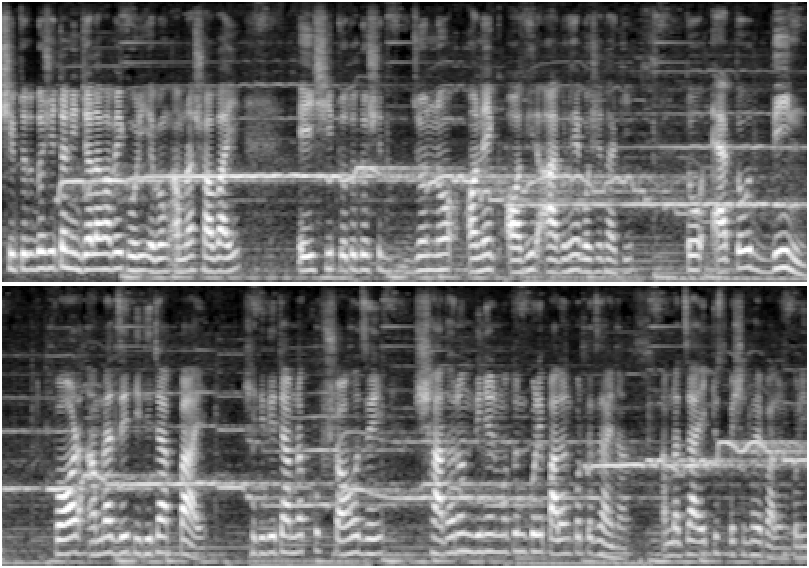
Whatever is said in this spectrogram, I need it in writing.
শিব চতুর্দশীটা নির্জলাভাবেই করি এবং আমরা সবাই এই শিব চতুর্দশীর জন্য অনেক অধীর আগ্রহে বসে থাকি, তো এত দিন পর আমরা যে তিথিটা পাই, সেই তিথিটা আমরা খুব সহজেই সাধারণ দিনের মতন করে পালন করতে চাই না। আমরা যা একটু স্পেশালভাবে পালন করি,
